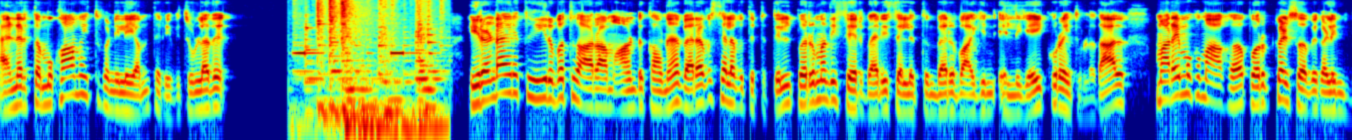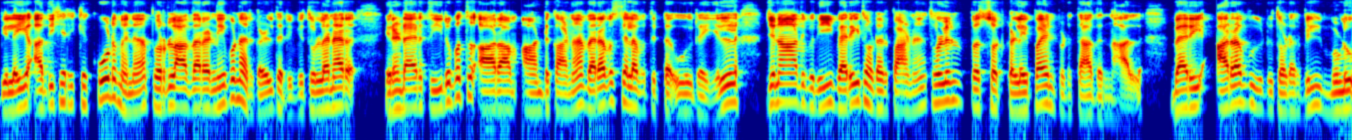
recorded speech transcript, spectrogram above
அனர்த்த முகாமைத்துவ நிலையம் தெரிவித்துள்ளது. இரண்டாயிரத்து இருபத்தி ஆறாம் ஆண்டுக்கான வரவு செலவு திட்டத்தில் பெறுமதி சேர் வரி செலுத்தும் வருவாயின் எல்லையை குறைத்துள்ளதால் மறைமுகமாக பொருட்கள் சேவைகளின் விலை அதிகரிக்கக்கூடும் என பொருளாதார நிபுணர்கள் தெரிவித்துள்ளனர். இரண்டாயிரத்தி இருபத்தி ஆறாம் ஆண்டுக்கான வரவு செலவு திட்ட உரையில் ஜனாதிபதி வரி தொடர்பான தொழில்நுட்ப சொற்களை பயன்படுத்தாதனால் வரி அறவீடு தொடர்பில் முழு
